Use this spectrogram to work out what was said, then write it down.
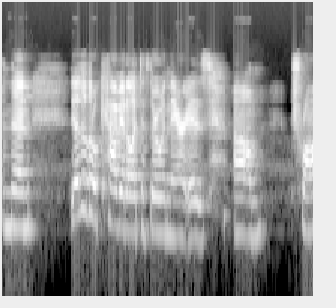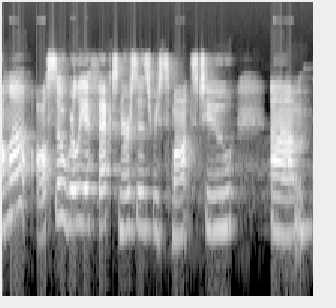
And then the other little caveat I like to throw in there is um, trauma also really affects nurses' response to um,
